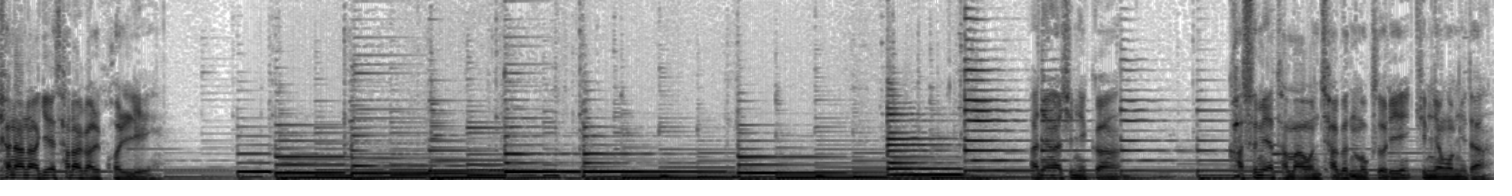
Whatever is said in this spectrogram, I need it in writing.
편안하게 살아갈 권리 안녕하십니까 가슴에 담아온 작은 목소리 김영호입니다.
